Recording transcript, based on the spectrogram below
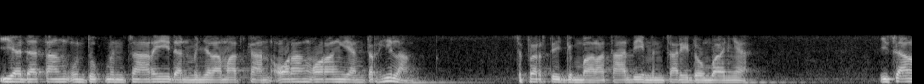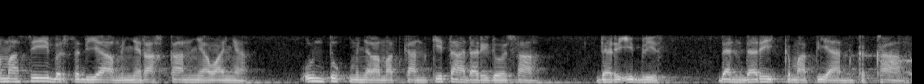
Ia datang untuk mencari dan menyelamatkan orang-orang yang terhilang, seperti gembala tadi mencari dombanya. Isa Al-Masih bersedia menyerahkan nyawanya untuk menyelamatkan kita dari dosa, dari iblis, dan dari kematian kekal.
